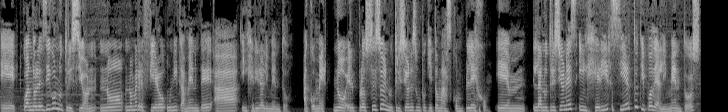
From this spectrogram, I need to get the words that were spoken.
Eh, cuando les digo nutrición, no, no me refiero únicamente a ingerir alimento a comer. No, el proceso de nutrición es un poquito más complejo. Em, la nutrición es ingerir cierto tipo de alimentos,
